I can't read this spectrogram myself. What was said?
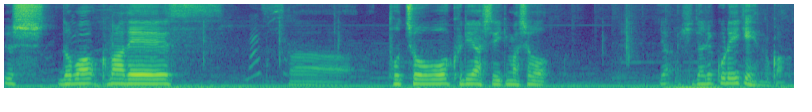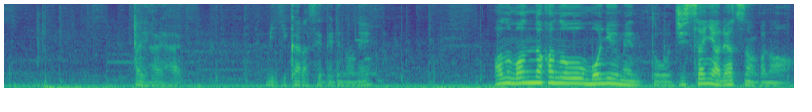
よし、どうも、駒です。さあ、都庁をクリアしていきましょう。いや、左これいけへんのか。はいはいはい。右から攻めるのね。あの真ん中のモニュメント、実際にあるやつなんかなの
